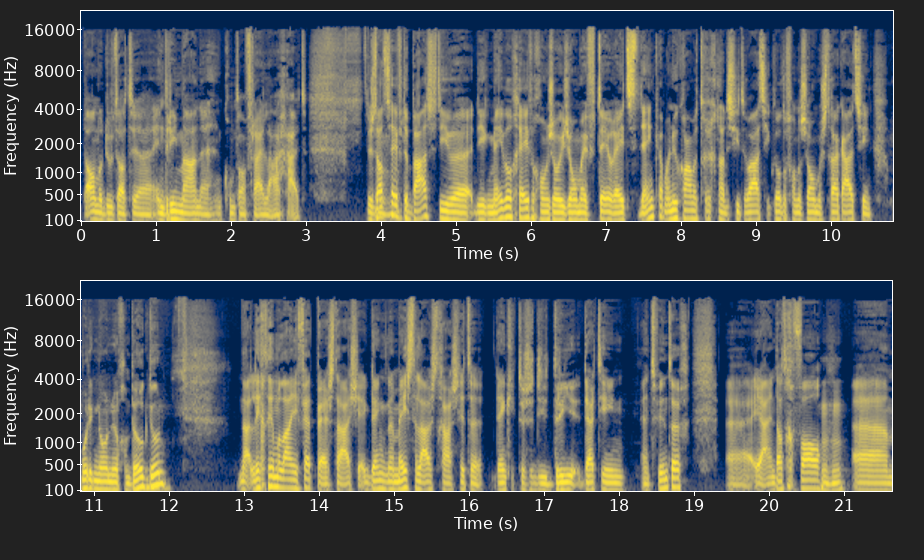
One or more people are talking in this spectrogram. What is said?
De ander doet dat eh, in 3 maanden en komt dan vrij laag uit. Dus dat is Mhm. even de basis die, we, die ik mee wil geven. Gewoon sowieso om even theoretisch te denken. Maar nu kwamen we terug naar de situatie. Ik wilde van de zomer strak uitzien. Moet ik nog, nog een bulk doen? Nou, het ligt helemaal aan je vetpercentage. Ik denk de meeste luisteraars zitten, denk ik, tussen die 3, 13 en 20. Eh, ja, in dat geval Mhm. ehm,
